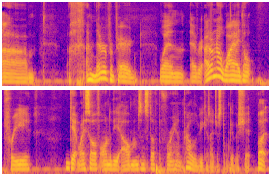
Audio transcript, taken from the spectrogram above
um, I'm never prepared whenever. I don't know why I don't pre get myself onto the albums and stuff beforehand. Probably because I just don't give a shit. But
